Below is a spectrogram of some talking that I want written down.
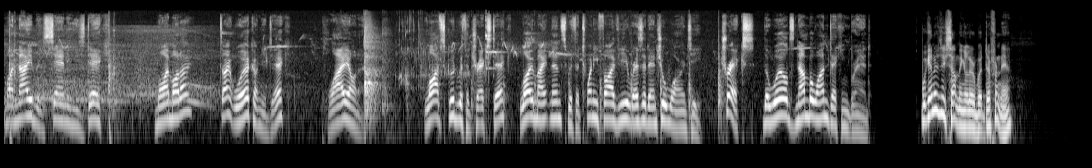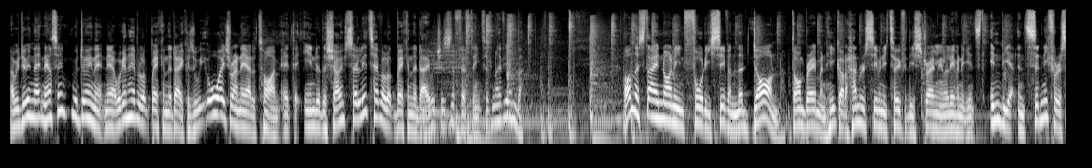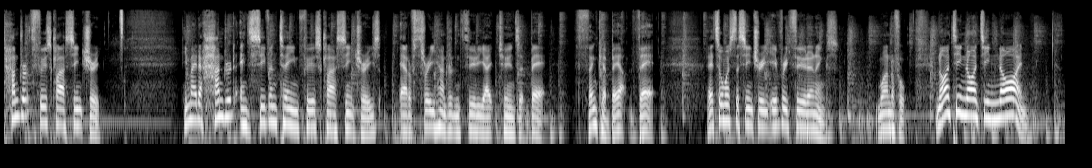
My neighbour's sanding his deck. My motto? Don't work on your deck, play on it. Life's good with a Trex deck, low maintenance with a 25 year residential warranty. Trex, the world's number one decking brand. We're going to do something a little bit different now. Are we doing that now, Sam? We're doing that now. We're going to have a look back in the day because we always run out of time at the end of the show. So let's have a look back in the day, which is the 15th of November. On this day in 1947, the Don, Don Bradman, he got 172 for the Australian 11 against India in Sydney for his 100th first class century. He made 117 first class centuries out of 338 turns at bat. Think about that. That's almost a century every third innings. Wonderful. 1999,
